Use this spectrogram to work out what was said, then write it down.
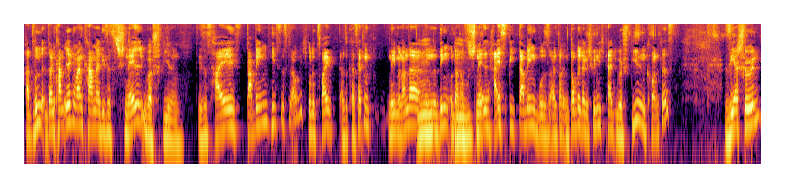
Hat dann kam irgendwann kam ja dieses Schnellüberspielen. Dieses High Dubbing hieß es, glaube ich, wo du zwei, also Kassetten nebeneinander mm. in ein Ding und dann mm. auf schnell High-Speed Dubbing, wo du es einfach in doppelter Geschwindigkeit überspielen konntest. Sehr schön.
